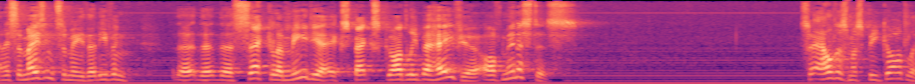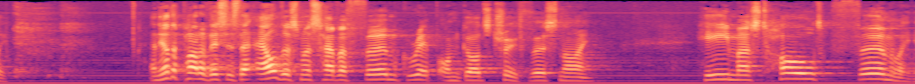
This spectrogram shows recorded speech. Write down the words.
And it's amazing to me that even the, the, the secular media expects godly behavior of ministers. So elders must be godly. And the other part of this is that elders must have a firm grip on God's truth. Verse 9. He must hold firmly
